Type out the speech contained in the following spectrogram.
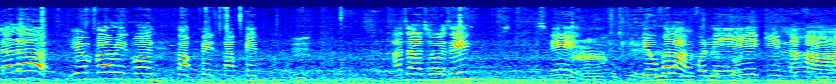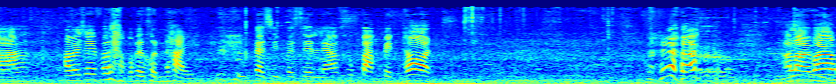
แล้วแล้ว your favorite one ปากเป็ดปากเป็ดอาจารย์โชว์สิ อ่าโอเคดิวฝรั่งคนนี้กินนะคะเขาไม่ใช่ฝรั่งก็เป็นคนไทย 80%แล้วคือปากเป็ดทอด อร่อยป่ะม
